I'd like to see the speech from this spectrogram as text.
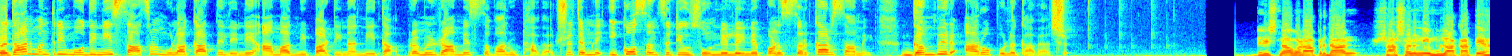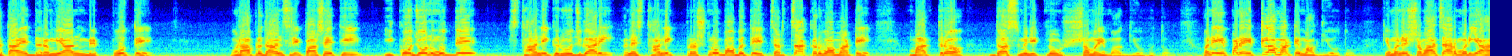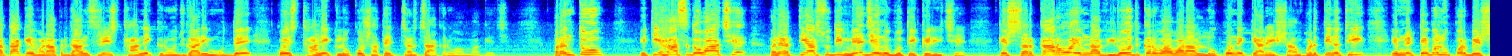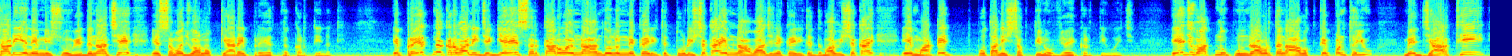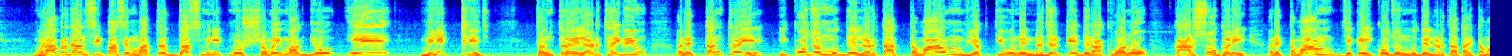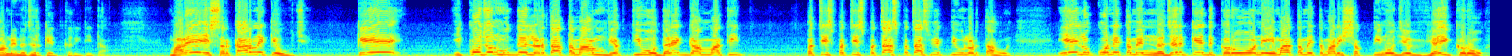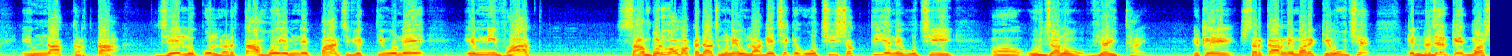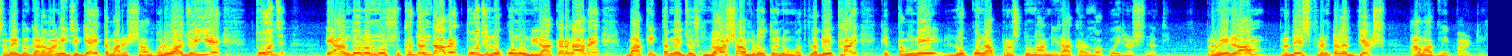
પ્રધાનમંત્રી મોદીની સાસણ મુલાકાતને લઈને આમ આદમી પાર્ટીના નેતા પ્રવીણ રામે સવાલ ઉઠાવ્યા છે. તેમણે ઇકો સેન્સિટિવ ઝોનને લઈને પણ સરકાર સામે ગંભીર આરોપો લગાવ્યા છે. દેશના વડાપ્રધાન શાસનની મુલાકાતે હતા એ દરમિયાન મેં પોતે વડાપ્રધાન શ્રી પાસેથી ઇકો ઝોન મુદ્દે સ્થાનિક રોજગારી અને સ્થાનિક પ્રશ્નો બાબતે ચર્ચા કરવા માટે માત્ર દસ મિનિટનો સમય માગ્યો હતો. અને એ પણ એટલા માટે માગ્યો હતો કે મને સમાચાર મળ્યા હતા કે વડાપ્રધાન શ્રી સ્થાનિક રોજગારી મુદ્દે કોઈ સ્થાનિક લોકો સાથે ચર્ચા કરવા માગે છે. પરંતુ ઇતિહાસ ગવાહ છે અને અત્યાર સુધી મેં જે અનુભૂતિ કરી છે કે સરકારો એમના વિરોધ કરવાવાળા લોકોને ક્યારેય સાંભળતી નથી, એમને ટેબલ ઉપર બેસાડી અને એમની શું વેદના છે એ સમજવાનો ક્યારેય પ્રયત્ન કરતી નથી. એ પ્રયત્ન કરવાની જગ્યાએ સરકારો એમના આંદોલનને કઈ રીતે તોડી શકાય, એમના અવાજને કઈ રીતે દબાવી શકાય, એ માટે જ પોતાની શક્તિનો વ્યય કરતી હોય છે. એ જ વાતનું પુનરાવર્તન આ વખતે પણ થયું. મેં જ્યારથી વડાપ્રધાન શ્રી પાસે માત્ર દસ મિનિટનો સમય માગ્યો, એ મિનિટથી જ તંત્ર એલર્ટ થઈ ગયું અને તંત્રએ ઇકોઝોન મુદ્દે લડતા તમામ વ્યક્તિઓને નજરકેદ રાખવાનો કારસો ઘડી અને તમામ જે કંઈ ઇકોઝોન મુદ્દે લડતા હતા એ તમામને નજરકેદ કરી દીધા. મારે એ સરકારને કહેવું છે કે ઇકોઝોન મુદ્દે લડતા તમામ વ્યક્તિઓ દરેક ગામમાંથી પચીસ પચીસ, પચાસ પચાસ વ્યક્તિઓ લડતા હોય એ લોકોને તમે નજરકેદ કરો અને એમાં તમે તમારી શક્તિનો જે વ્યય કરો, એમના કરતાં જે લોકો લડતા હોય એમને પાંચ વ્યક્તિઓને એમની વાત સાંભળવામાં કદાચ મને એવું લાગે છે કે ઓછી શક્તિ અને ઓછી ઉર્જાનો વ્યય થાય. એટલે સરકારને મારે કહેવું છે કે નજરકેદમાં સમય બગાડવાની જગ્યાએ તમારે સાંભળવા જોઈએ. તો જ એ આંદોલનનો સુખદ અંત આવે, તો જ લોકોનું નિરાકરણ આવે. બાકી તમે જો ન સાંભળો, તો એનો મતલબ એ થાય કે તમને લોકોના પ્રશ્નોના નિરાકરણમાં કોઈ રસ નથી. પ્રવીણ રામ, પ્રદેશ ફ્રન્ટલ અધ્યક્ષ, આમ આદમી પાર્ટી.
